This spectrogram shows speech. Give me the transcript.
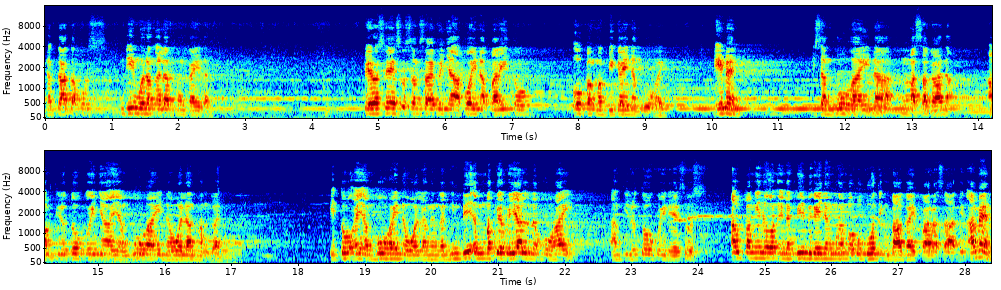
Nagtatapos. Hindi mo lang alam kung kailan. Pero si Jesus ang sabi niya, ako ay naparito upang magbigay ng buhay. Amen. Isang buhay na masagana. Ang tinutukoy niya ay ang buhay na walang hanggan. Ito ay ang buhay na walang hanggan, hindi ang material na buhay ang tinutukoy ni Jesus. Ang Panginoon ay nagbibigay ng mga mabubuting bagay para sa atin. Amen.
